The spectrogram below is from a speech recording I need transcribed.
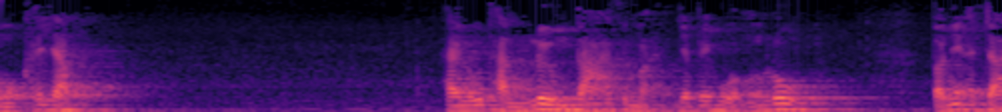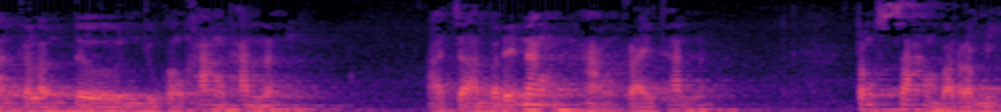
งขยับ ให้รู้ทันลืมตาขึ้นมา อย่าไปห่วงลูกตอนนี้อาจารย์กำลังเดินอยู่ข้างๆท่านนะ อาจารย์ไม่ได้นั่งห่างไกลท่านนะ ต้องสร้างบารมี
